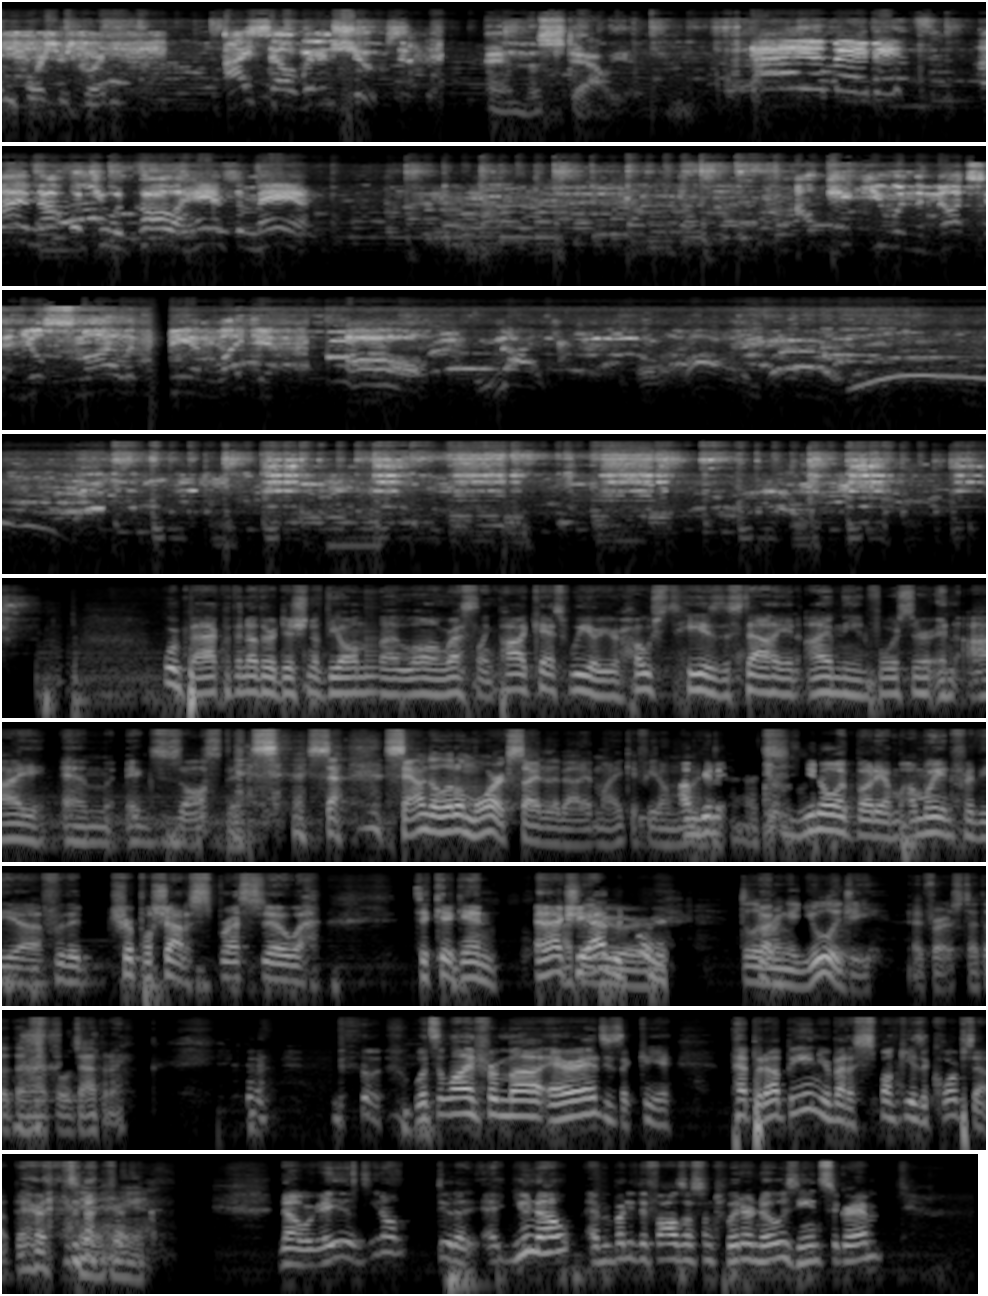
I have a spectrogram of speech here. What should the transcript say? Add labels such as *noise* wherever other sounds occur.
called enforcers, Gordon. I sell women's shoes. And the stallion. Stallion, baby! I am not what you would call a handsome man. I'll kick you in the nuts and you'll smile at me and like it. Oh, nice. We're back with another edition of the All Night Long Wrestling Podcast. We are your hosts. He is the Stallion. I'm the Enforcer, and I am exhausted. *laughs* Sound a little more excited about it, Mike, if you don't mind. I'm gonna, *clears throat* you know what, buddy? I'm, I'm waiting for the uh, for the triple shot espresso uh, to kick in. And actually, I we were delivering a eulogy at first. I thought that that's what was happening. *laughs* what's the line from uh, Airheads? He's like, "Can you pep it up, Ian? You're about as spunky as a corpse out there." That's *laughs* Yeah, yeah. No, we're you know, dude. uh, You know, everybody that follows us on Twitter knows the Instagram.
